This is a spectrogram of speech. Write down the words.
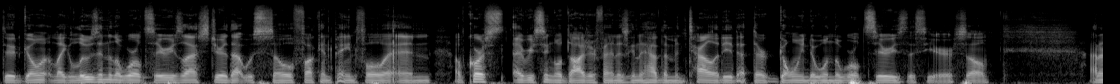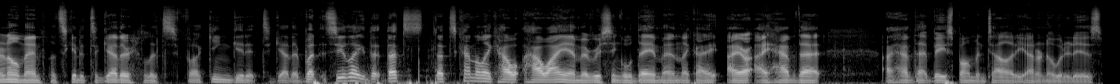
dude going like losing in the world series last year that was so fucking painful and of course every single dodger fan is to have the mentality that they're going to win the world series this year so i don't know man. Let's get it together. Let's fucking get it together. But see like that, that's that's kind of like how how i am every single day man. Like I, I i have that i have that baseball mentality. I don't know what it is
